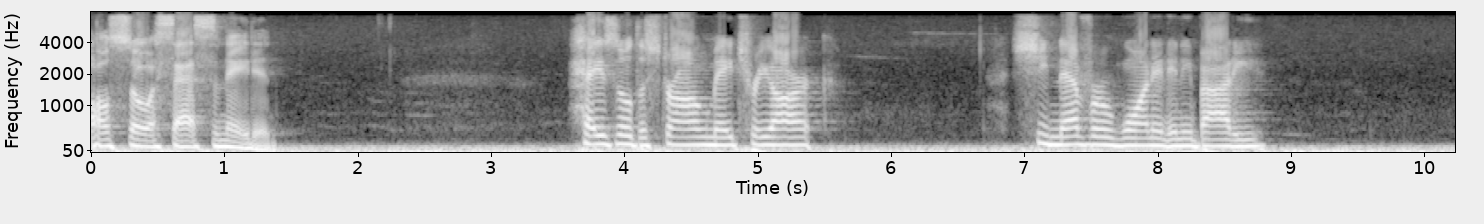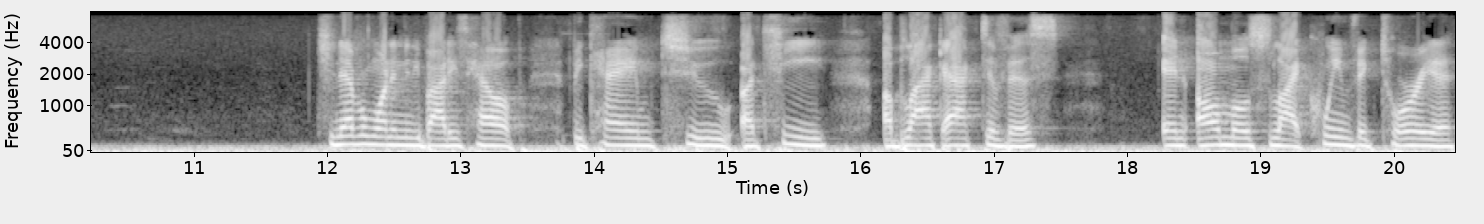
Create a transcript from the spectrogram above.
also assassinated. Hazel, the strong matriarch, she never wanted anybody. She never wanted anybody's help, became to a T a black activist and almost like Queen Victoria,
